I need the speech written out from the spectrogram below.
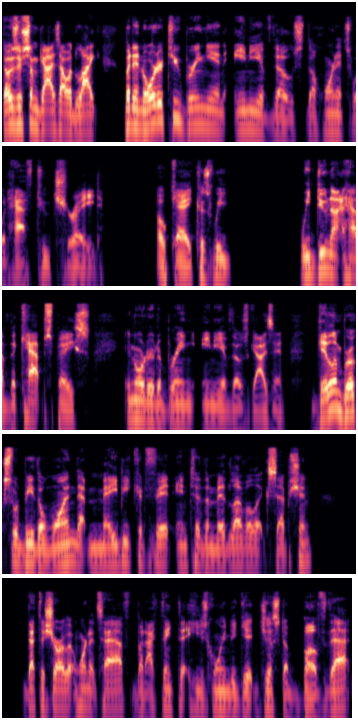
those are some guys I would like. But in order to bring in any of those, the Hornets would have to trade. Okay, because we we do not have the cap space in order to bring any of those guys in. Dillon Brooks would be the one that maybe could fit into the mid level exception that the Charlotte Hornets have, but I think that he's going to get just above that.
